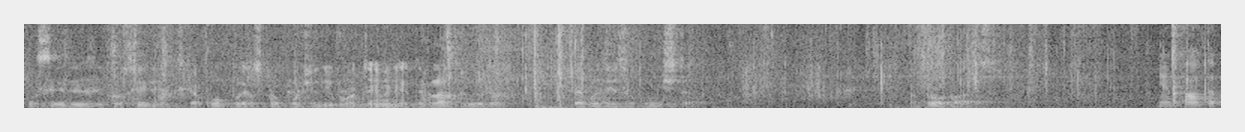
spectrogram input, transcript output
Conselheiros e conselheiras que acompanham as propostas de voto em eminente relatora, permaneçam como estão. Aprovados. Minha pauta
